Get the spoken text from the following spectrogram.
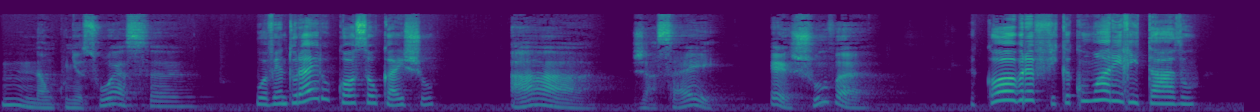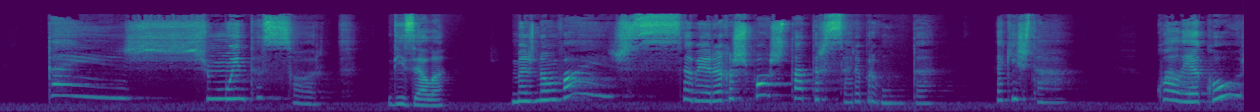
Não conheço essa. O aventureiro coça o queixo. Ah, já sei. É chuva. A cobra fica com um ar irritado. Tens muita sorte, diz ela, mas não vais saber a resposta à terceira pergunta. Aqui está. Qual é a cor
